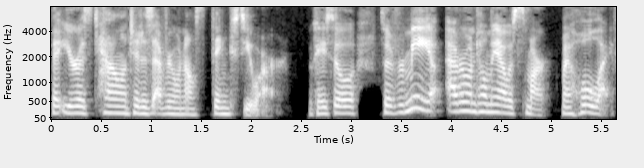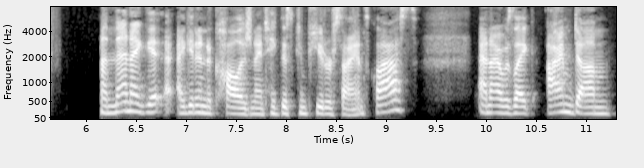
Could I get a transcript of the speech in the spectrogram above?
that you're as talented as everyone else thinks you are. Okay. So, so for me, everyone told me I was smart my whole life. And then I get, I get into college and I take this computer science class and I was like, I'm dumb.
